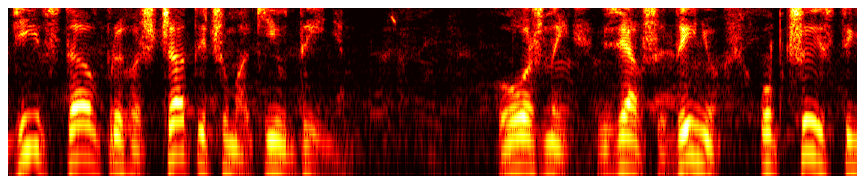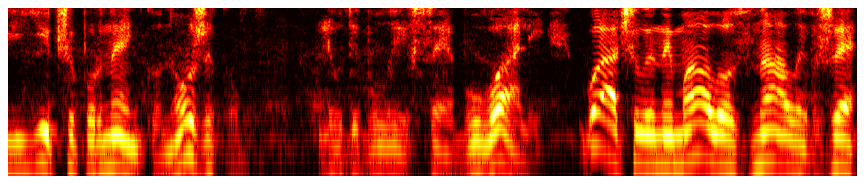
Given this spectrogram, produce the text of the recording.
дід став пригощати чумаків диням. Кожний, взявши диню, обчистив її чепурненько ножиком. Люди були все бувалі, бачили немало, знали вже,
